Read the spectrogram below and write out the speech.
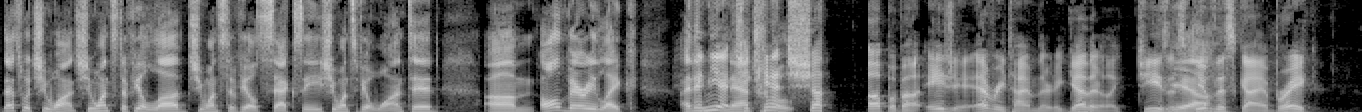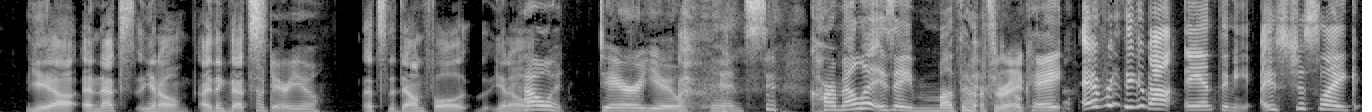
that's what she wants. She wants to feel loved. She wants to feel sexy. She wants to feel wanted. Um, all very like. I think and yet natural. she can't shut up about AJ every time they're together like Jesus Yeah. give this guy a break Yeah, and that's you know, I think that's How dare you? that's the downfall. You know, How dare you, Vince? Carmela is a mother. That's right. Okay. Everything about Anthony is just like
